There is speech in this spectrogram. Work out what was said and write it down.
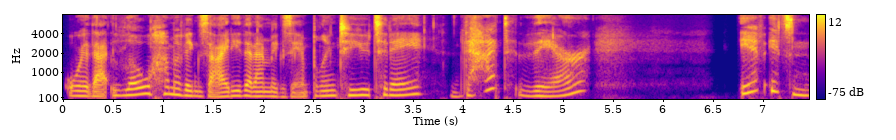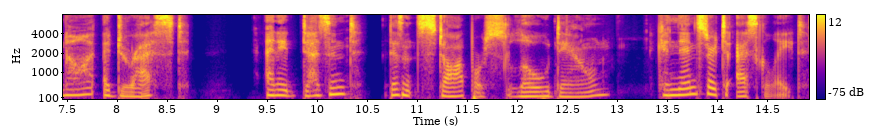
or that low hum of anxiety that I'm exempling to you today, that there, if it's not addressed and it doesn't doesn't stop or slow down, can then start to escalate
